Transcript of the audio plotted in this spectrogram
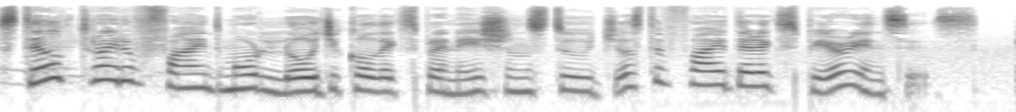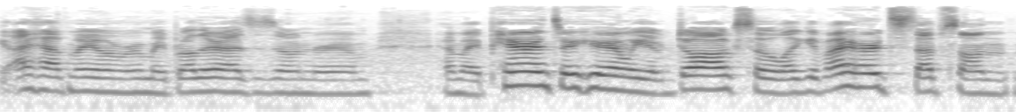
still try to find more logical explanations to justify their experiences. I have my own room, my brother has his own room, and my parents are here and we have dogs, so like if I heard steps on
